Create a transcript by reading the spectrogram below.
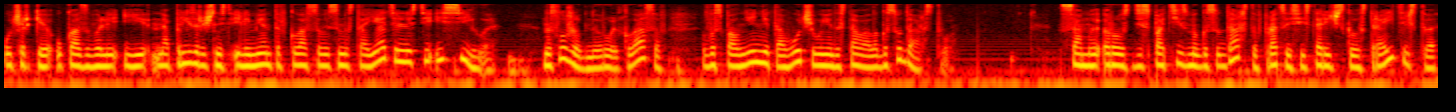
Очерки указывали и на призрачность элементов классовой самостоятельности и силы, на служебную роль классов в исполнении того, чего не доставало государству. Самый рост деспотизма государства в процессе исторического строительства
